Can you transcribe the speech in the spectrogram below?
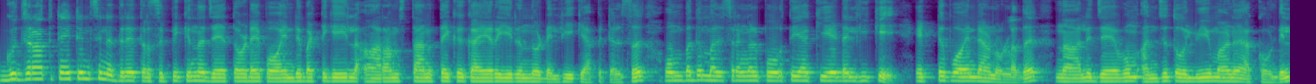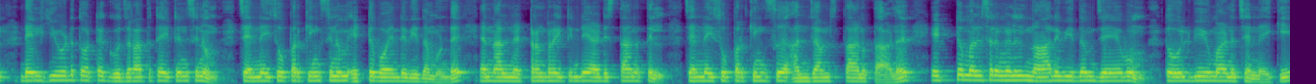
ഗുജറാത്ത് ടൈറ്റൻസിനെതിരെ ത്രസിപ്പിക്കുന്ന ജയത്തോടെ പോയിന്റ് പട്ടികയിൽ ആറാം സ്ഥാനത്തേക്ക് കയറിയിരുന്നു ഡൽഹി ക്യാപിറ്റൽസ്. ഒമ്പത് മത്സരങ്ങൾ പൂർത്തിയാക്കിയ ഡൽഹിക്ക് എട്ട് പോയിന്റാണുള്ളത്. നാല് ജയവും അഞ്ച് തോൽവിയുമാണ് അക്കൗണ്ടിൽ. ഡൽഹിയോട് തോറ്റ ഗുജറാത്ത് ടൈറ്റൻസിനും ചെന്നൈ സൂപ്പർ കിങ്സിനും എട്ട് പോയിന്റ് വീതമുണ്ട്. എന്നാൽ നെറ്റ് റൺ റേറ്റിന്റെ അടിസ്ഥാനത്തിൽ ചെന്നൈ സൂപ്പർ കിങ്സ് അഞ്ചാം സ്ഥാനത്താണ്. എട്ട് മത്സരങ്ങളിൽ നാല് വീതം ജയവും തോൽവിയുമാണ് ചെന്നൈക്ക്.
